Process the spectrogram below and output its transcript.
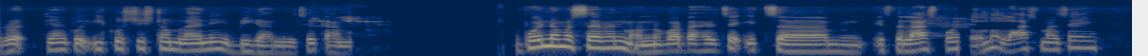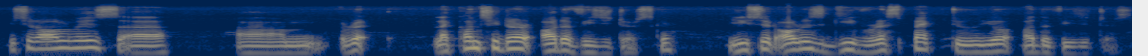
र त्यहाँको इको सिस्टमलाई नै बिगार्ने चाहिँ काम पोइन्ट नम्बर सेभेन भन्नुपर्दाखेरि चाहिँ it's it's the last point होइन लास्टमा चाहिँ you should always like consider other visitors के you should always give respect to यो अदर भिजिटर्स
